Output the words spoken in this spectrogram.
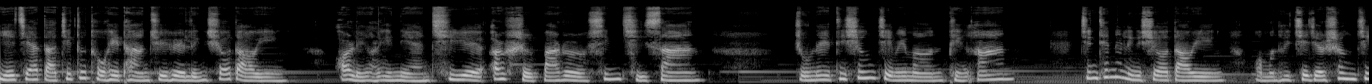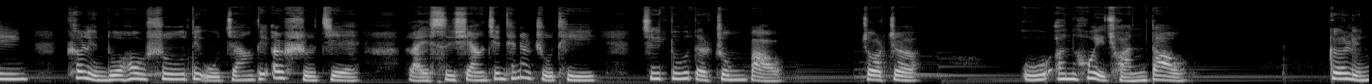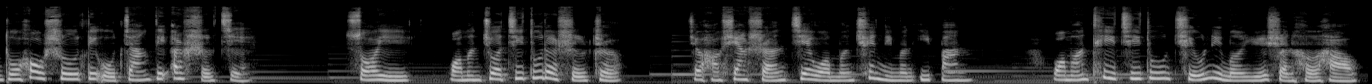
耶加达基督徒会堂聚会灵修导引，二零二一年七月二十八日星期三，主内弟兄姐妹们平安。今天的灵修导引，我们会借着圣经《克林多后书》第五章第二十节来思想今天的主题：基督的中保。作者吴恩惠传道。哥林多后书第五章第二十节，所以我们做基督的使者，就好像神借我们劝你们一般。我们替基督求你们与神和好。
